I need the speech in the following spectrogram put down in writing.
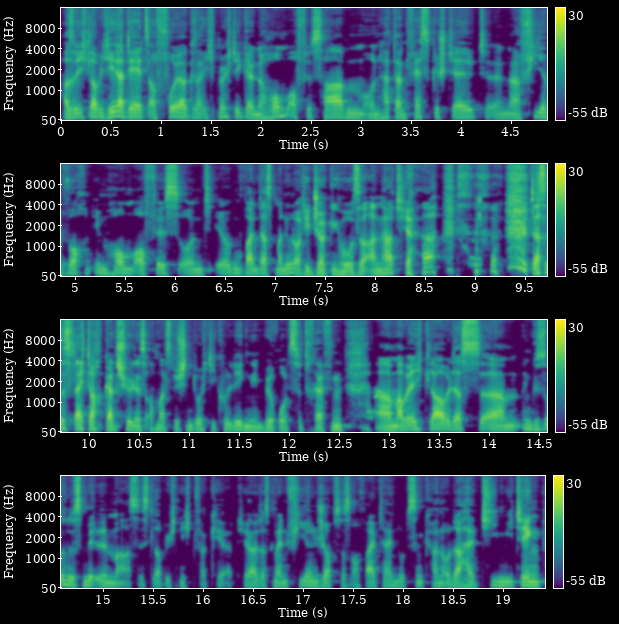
also ich glaube, jeder, der jetzt auch vorher gesagt, ich möchte gerne Homeoffice haben und hat dann festgestellt, äh, nach vier Wochen im Homeoffice und irgendwann, dass man nur noch die Jogginghose anhat, ja, dass es vielleicht auch ganz schön ist, auch mal zwischendurch die Kollegen im Büro zu treffen. Ähm, aber ich glaube, dass ähm, ein gesundes Mittelmaß ist, glaube ich, nicht verkehrt, ja, dass man in vielen Jobs das auch weiterhin nutzen kann. Oder halt Teammeeting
